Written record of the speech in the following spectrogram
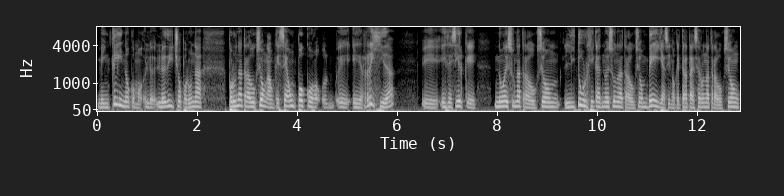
me inclino, como lo, he dicho, por una, por una traducción, aunque sea un poco eh, eh, rígida, eh, es decir, que no es una traducción litúrgica, no es una traducción bella, sino que trata de ser una traducción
